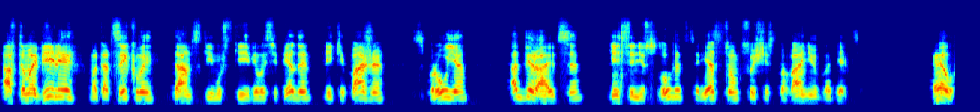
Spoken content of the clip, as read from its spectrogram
Автомобили, мотоциклы, дамские и мужские велосипеды, экипажи, сбруя отбираются, если не служат средством к существованию владельца. Л.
